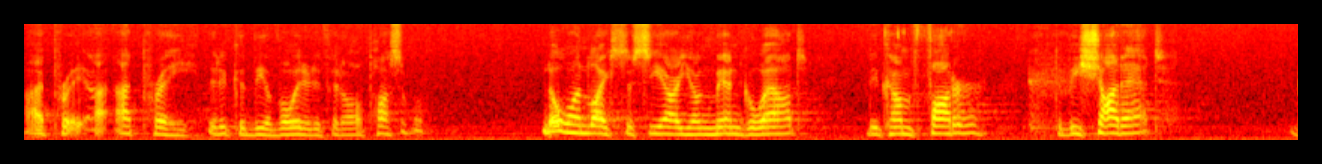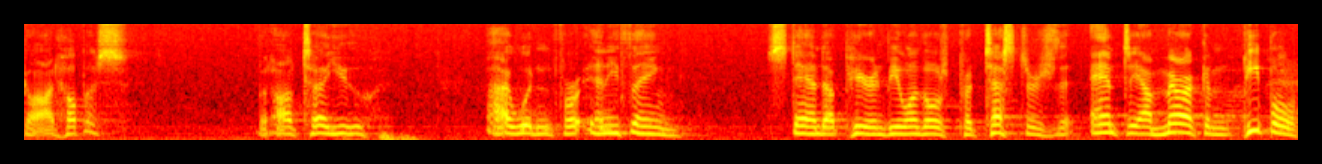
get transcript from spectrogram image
I pray, I, I pray that it could be avoided if at all possible. No one likes to see our young men go out, become fodder, to be shot at. God help us. But I'll tell you, I wouldn't for anything stand up here and be one of those protesters, the anti American people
